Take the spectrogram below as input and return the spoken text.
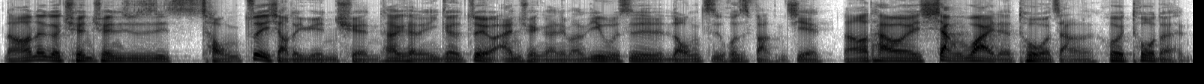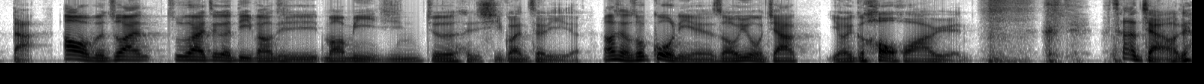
然后那个圈圈就是从最小的圆圈，它可能一个最有安全感的地方，例如是笼子或是房间，然后它会向外的拓张，会拓得很大。啊，我们住在住在这个地方，其实猫咪已经就是很习惯这里了。然后想说过年的时候，因为我家有一个后花园。这样讲好像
